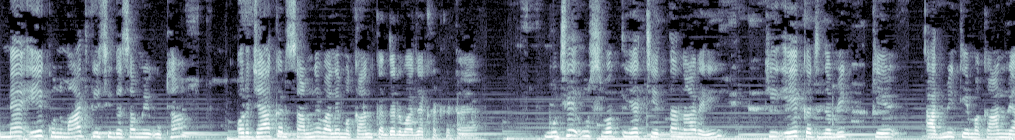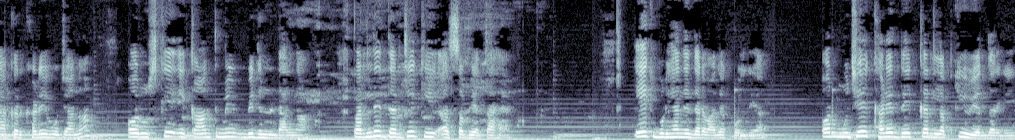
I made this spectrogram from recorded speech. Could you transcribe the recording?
मैं एक उन्माद की सी दशा में उठा और जाकर सामने वाले मकान का दरवाज़ा खटखटाया। मुझे उस वक्त यह चेतना ना रही कि एक अजनबी के आदमी के मकान में आकर खड़े हो जाना और उसके एकांत में विघ्न डालना, परले दर्जे की असभ्यता है। एक बुढ़िया ने दरवाज़ा खोल दिया और मुझे खड़े देखकर लपकी हुई अंदर गई।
